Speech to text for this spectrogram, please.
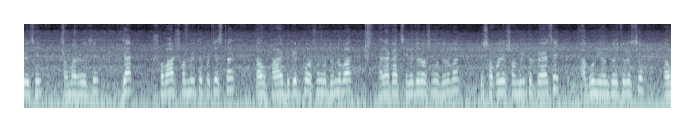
রয়েছে, খামার রয়েছে। যাক, সবার সম্মিলিত প্রচেষ্টায় এবং ফায়ার ব্রিগেডকেও অসংখ্য ধন্যবাদ। এলাকার ছেলেদেরও অসংখ্য ধন্যবাদ। যে সকলের সম্মিলিত প্রয়াসে আগুন নিয়ন্ত্রণে চলে এসছে এবং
